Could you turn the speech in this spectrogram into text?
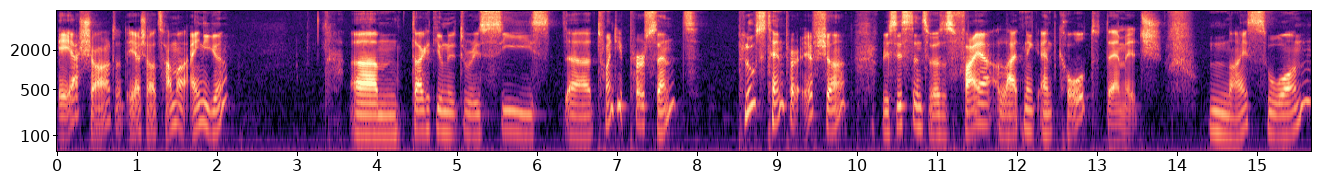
Air Shard und Air Shards haben wir einige. Um, target unit receives uh, 20% plus 10 per F-Shot resistance versus fire, lightning and cold damage. Nice one.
